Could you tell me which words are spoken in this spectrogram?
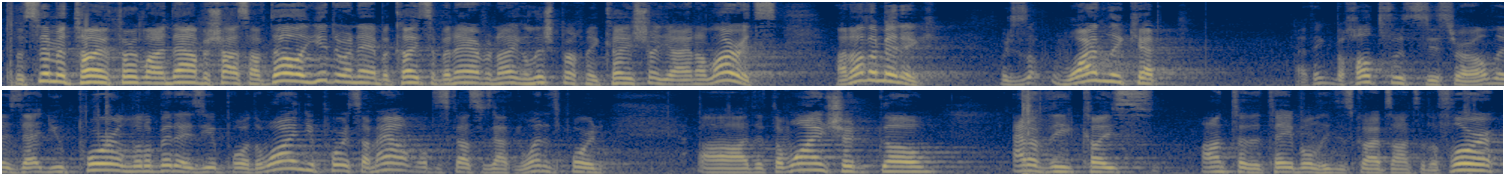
The Simon Tov, third line down, B'shas Avdallah, Yidraneh, B'kaitza B'ner, V'nayim, Lishpach, Mekaisha, Yain Alaritz. Another minig, which is widely kept, I think, B'chol Tfutz Yisrael, is that you pour a little bit as you pour the wine, you pour some out. We'll discuss exactly when it's poured. Uh, that the wine should go out of the kais onto the table, he describes onto the floor,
